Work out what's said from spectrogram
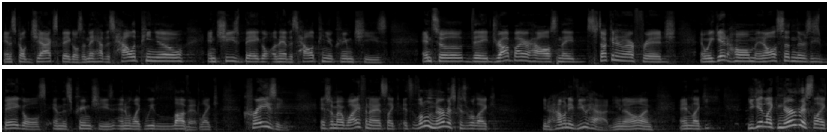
And it's called Jack's Bagels. And they have this jalapeno and cheese bagel, and they have this jalapeno cream cheese. And so they dropped by our house, and they stuck it in our fridge, and we get home, and all of a sudden there's these bagels and this cream cheese, and like we love it, like crazy. And so my wife and I, it's like, it's a little nervous because we're like, you know, how many of you had, you know, and, and like, you get like nervous, like,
